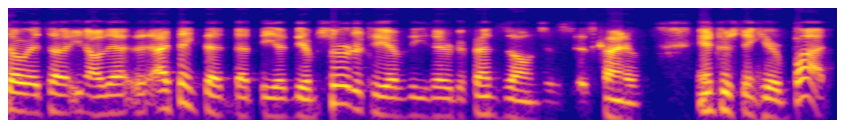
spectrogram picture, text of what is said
So it's a you know that, I think that that the the absurdity of these air defense zones is is kind of interesting here, but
